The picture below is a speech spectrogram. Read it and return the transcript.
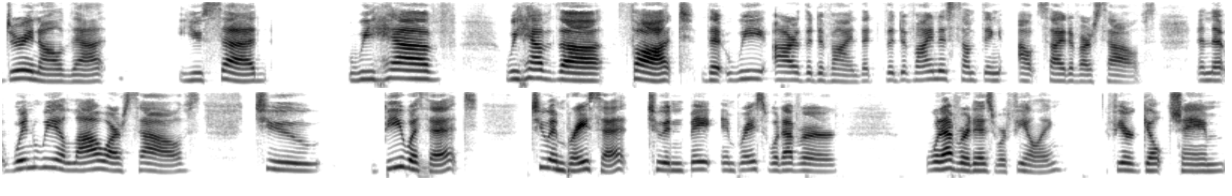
during all of that, you said we have we have the thought that we are the divine, that the divine is something outside of ourselves, and that when we allow ourselves to be with it, to embrace it, to emba- embrace whatever whatever it is we're feeling fear guilt shame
